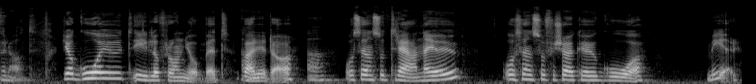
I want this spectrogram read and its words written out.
för något? Jag går ju till och från jobbet varje dag. Och sen så tränar jag ju. Och sen så försöker jag ju gå mer.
